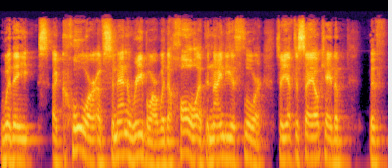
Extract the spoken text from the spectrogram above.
with a, a core of cement and rebar with a hole at the 90th floor. So you have to say, okay, the, the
